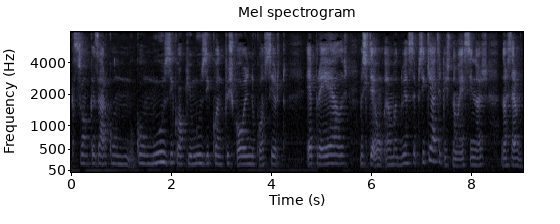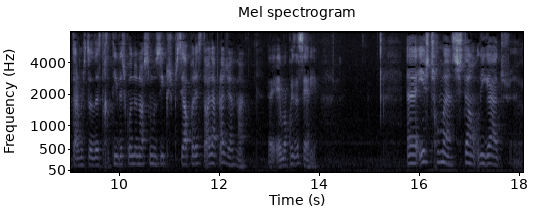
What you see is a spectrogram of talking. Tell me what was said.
que se vão casar com, com um músico ou que o músico, quando pisca o olho no concerto, é para elas. Mas isto é, um, é uma doença psiquiátrica, isto não é assim nós, nós estarmos todas derretidas quando o nosso músico especial parece estar a olhar para a gente, não é? É uma coisa séria. Uh, estes romances estão ligados, uh,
